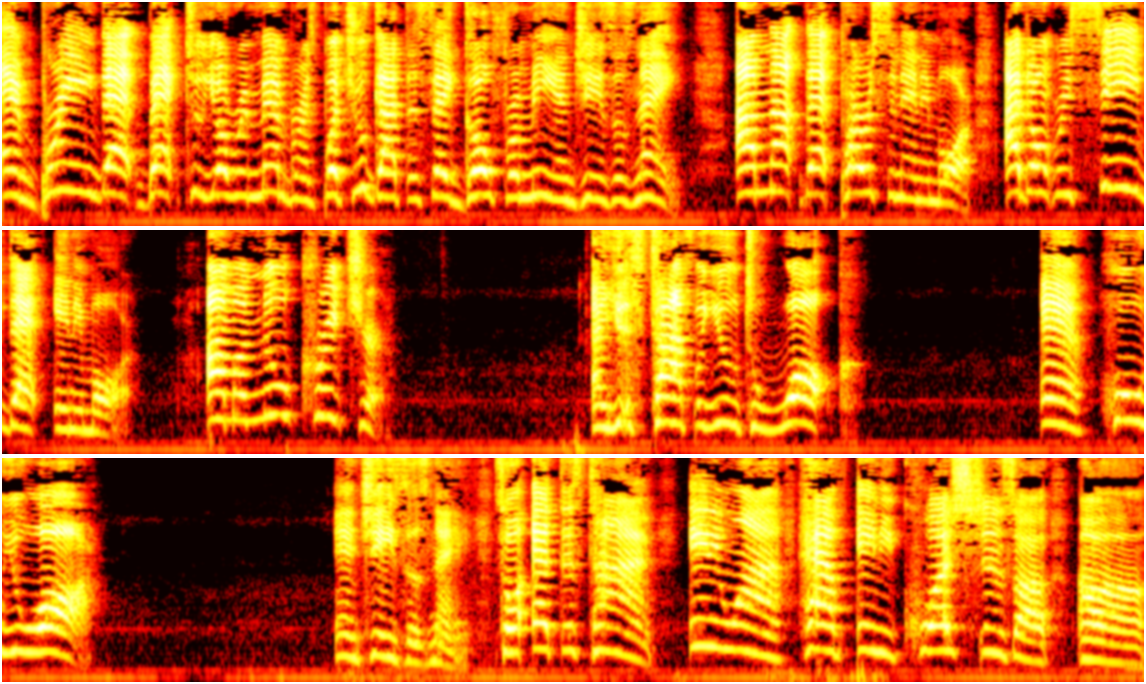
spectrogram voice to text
and bring that back to your remembrance, but you got to say, Go from me in Jesus' name. I'm not that person anymore. I don't receive that anymore. I'm a new creature. And it's time for you to walk in who you are in Jesus' name. So at this time, anyone have any questions or uh,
